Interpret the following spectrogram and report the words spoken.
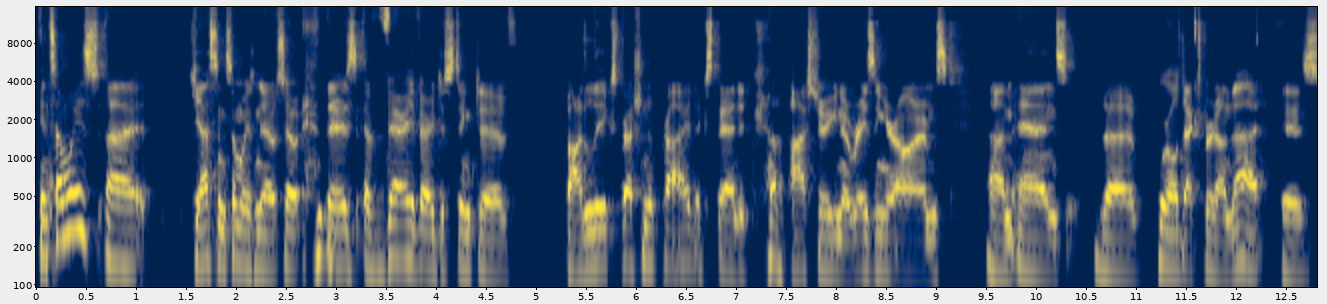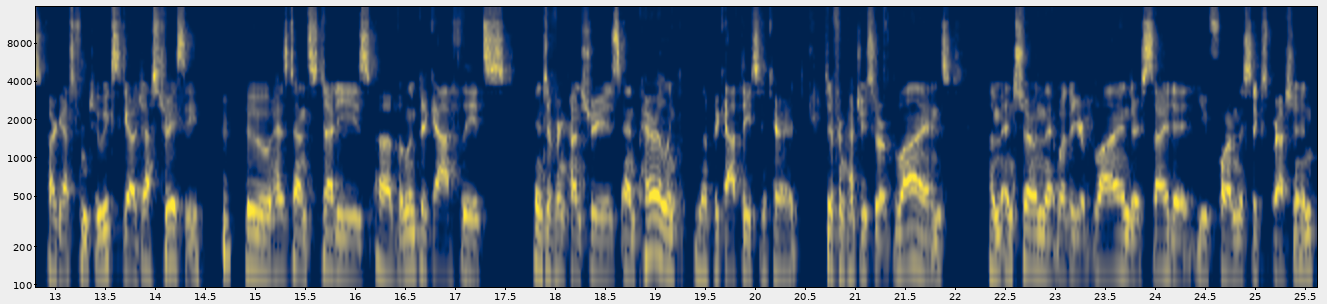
In some ways, uh, yes. In some ways, no. So there's a very, very distinctive bodily expression of pride, expanded posture, you know, raising your arms. Um, and the world expert on that is our guest from two weeks ago, Jess Tracy, hmm. who has done studies of Olympic athletes in different countries and Paralympic athletes in different countries who are blind, um, and shown that whether you're blind or sighted, you form this expression.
